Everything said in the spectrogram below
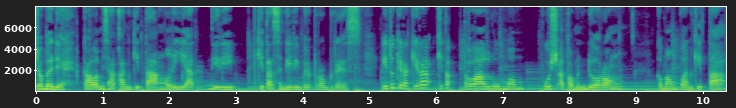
Coba deh kalau misalkan kita ngeliat diri kita sendiri berprogres, itu kira-kira kita terlalu mempush atau mendorong kemampuan kita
